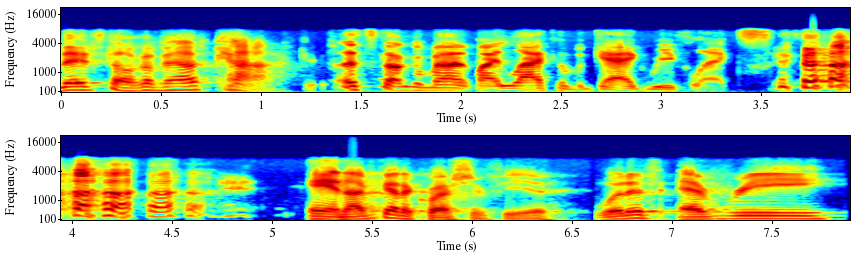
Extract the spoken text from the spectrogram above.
Let's talk about cock. Let's talk about my lack of a gag reflex. and I've got a question for you. What if every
